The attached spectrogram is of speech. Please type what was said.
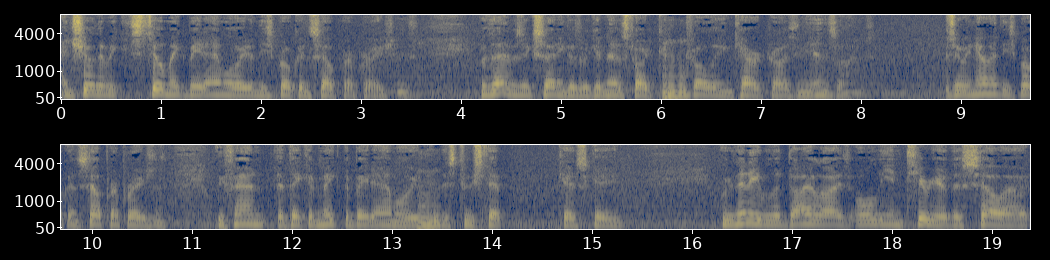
and show that we could still make beta amyloid in these broken cell preparations. But that was exciting because we could now start controlling and characterizing the enzymes. So we now had these broken cell preparations. We found that they could make the beta amyloid in this two-step cascade. We were then able to dialyze all the interior of the cell out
